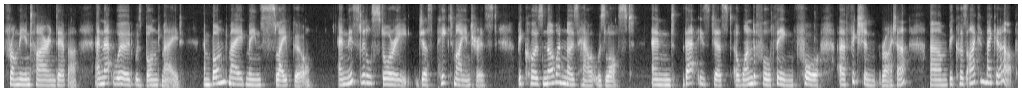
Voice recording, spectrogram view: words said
from the entire endeavour, and that word was bondmaid. And bondmaid means slave girl. And this little story just piqued my interest because no one knows how it was lost. And that is just a wonderful thing for a fiction writer um, because I can make it up.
